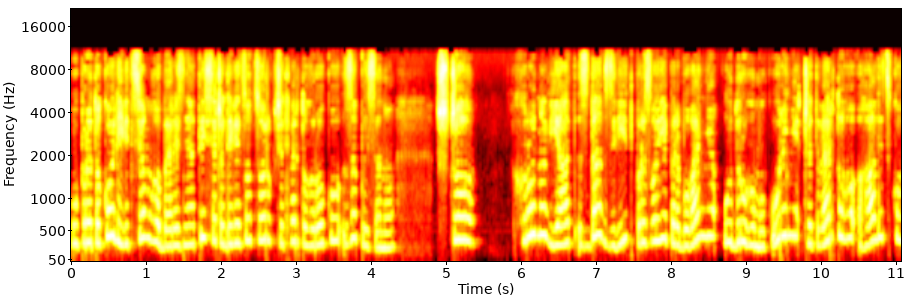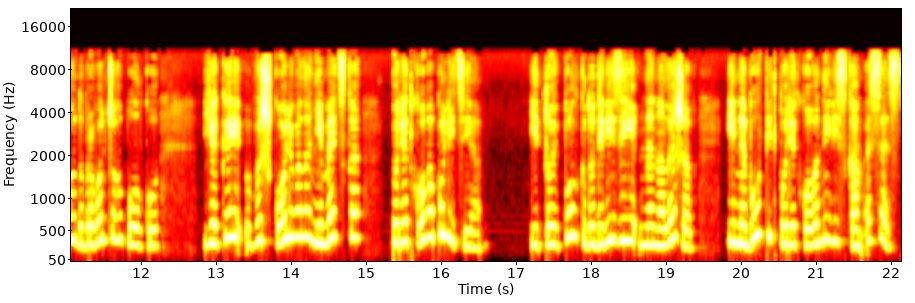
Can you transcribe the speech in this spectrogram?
У протоколі від 7 березня 1944 року записано, що Хронов'ят здав звіт про своє перебування у другому курені 4-го Галицького добровольчого полку, який вишколювала німецька порядкова поліція. І той полк до дивізії не належав і не був підпорядкований військам СС.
